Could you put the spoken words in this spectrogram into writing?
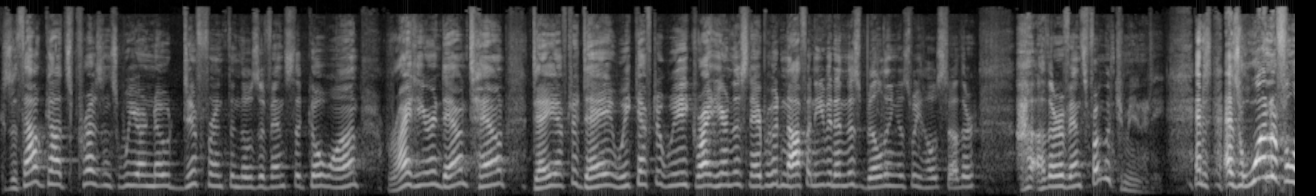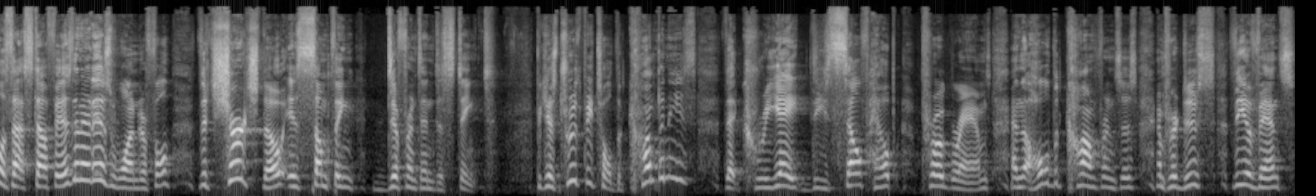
Because without God's presence, we are no different than those events that go on right here in downtown, day after day, week after week, right here in this neighborhood, and often even in this building as we host other, other events from the community. And as wonderful as that stuff is, and it is wonderful, the church, though, is something different and distinct. Because, truth be told, the companies that create these self help programs and that hold the conferences and produce the events,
